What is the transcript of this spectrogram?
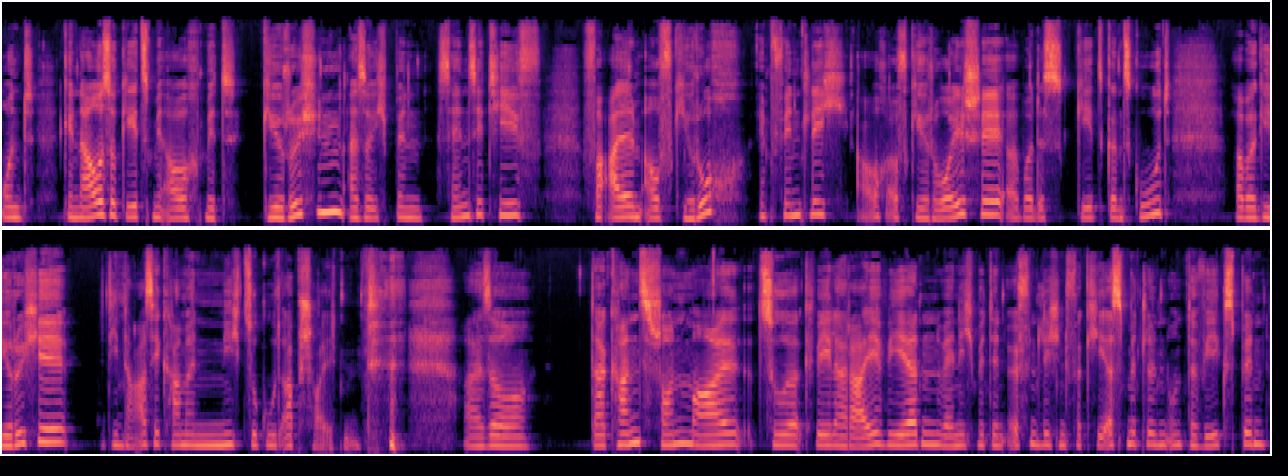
Und genauso geht's mir auch mit Gerüchen. Also ich bin sensitiv, vor allem auf Geruch empfindlich, auch auf Geräusche, aber das geht ganz gut. Aber Gerüche, die Nase kann man nicht so gut abschalten. also da kann es schon mal zur Quälerei werden, wenn ich mit den öffentlichen Verkehrsmitteln unterwegs bin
